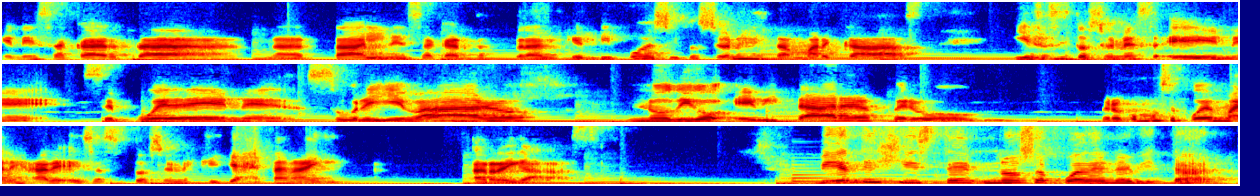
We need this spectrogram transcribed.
esa carta natal, en esa carta astral? ¿Qué tipo de situaciones están marcadas y esas situaciones eh, se pueden eh, sobrellevar? No digo evitar, pero, pero ¿cómo se pueden manejar esas situaciones que ya están ahí? Arraigadas. Bien dijiste, no se pueden evitar.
